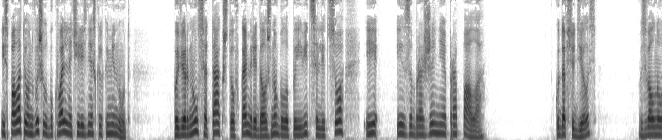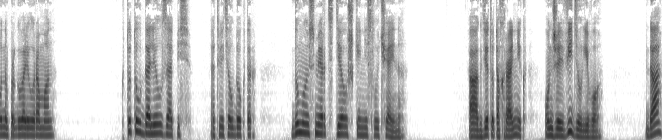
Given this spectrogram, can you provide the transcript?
Из палаты он вышел буквально через несколько минут. Повернулся так, что в камере должно было появиться лицо, и изображение пропало. «Куда все делось?» — взволнованно проговорил Роман. «Кто-то удалил запись», — ответил доктор. «Думаю, смерть девушки не случайна». «А где тот охранник?» Он же видел его. Да,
